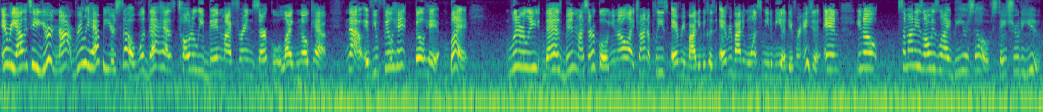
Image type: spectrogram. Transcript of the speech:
in reality, you're not really happy yourself. Well, that has totally been my friend circle. Like, no cap. Now, if you feel hit, feel hit. But literally, that has been my circle, you know, like trying to please everybody because everybody wants me to be a different agent. And, you know, somebody is always like, be yourself, stay true to you,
